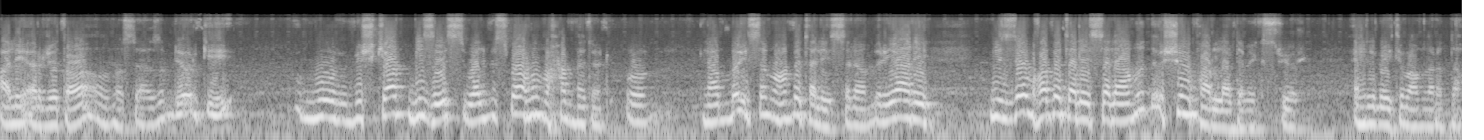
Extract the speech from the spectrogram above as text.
Ali Er-Rıda olması lazım. Diyor ki bu müşkat biziz vel misbahu Muhammedun. O lamba ise Muhammed Aleyhisselam'dır. Yani bizde Muhammed Aleyhisselam'ın ışığı parlar demek istiyor. Ehl-i Beyt imamlarında.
